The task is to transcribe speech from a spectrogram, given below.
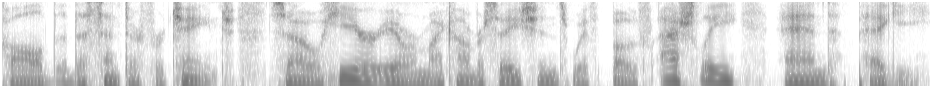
called the Center for Change. So here are my conversations with both Ashley and Peggy.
